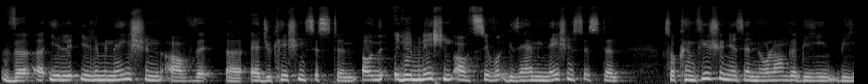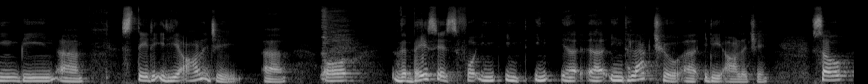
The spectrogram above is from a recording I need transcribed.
the uh, el elimination of the uh, education system, or the elimination of civil examination system, so Confucianism no longer being, being, being um, state ideology uh, or the basis for in, in, in, uh, uh, intellectual ideology. So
